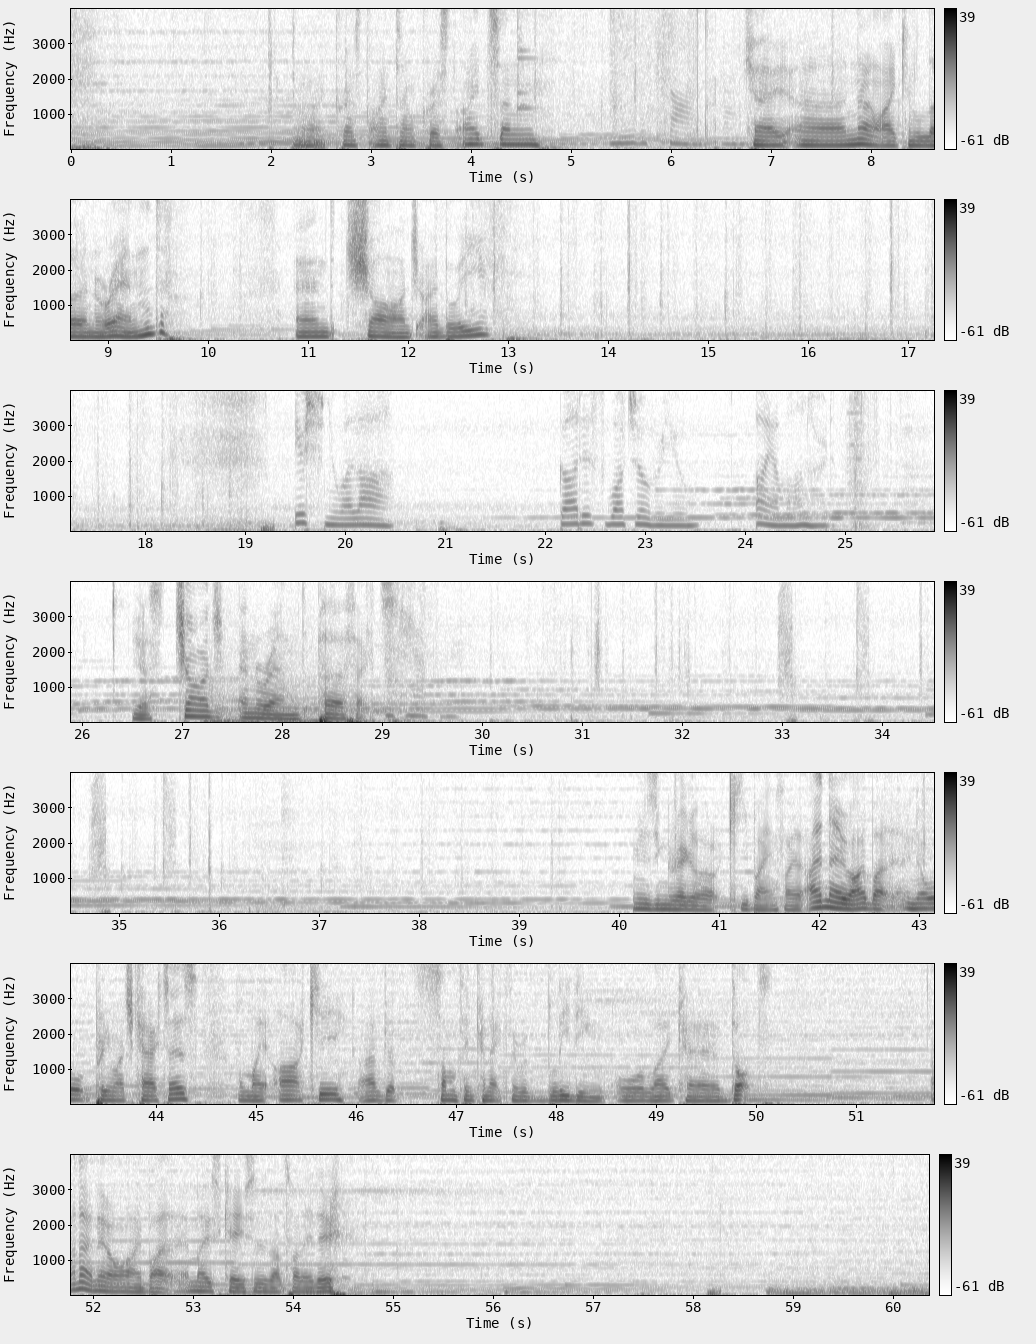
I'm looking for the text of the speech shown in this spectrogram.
Uh, quest item, quest item. Okay, uh, now I can learn Rend and Charge, I believe. Ishnu-alah. Goddess watch over you. I am honored. Yes, Charge and Rend, perfect. Be careful. Using regular keybinds like that. I know I but in all pretty much characters on my R key I've got something connected with bleeding or like a dot. I don't know why but in most cases that's what I do.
